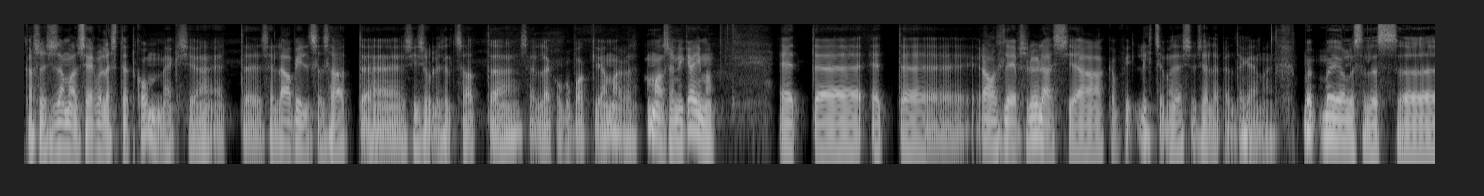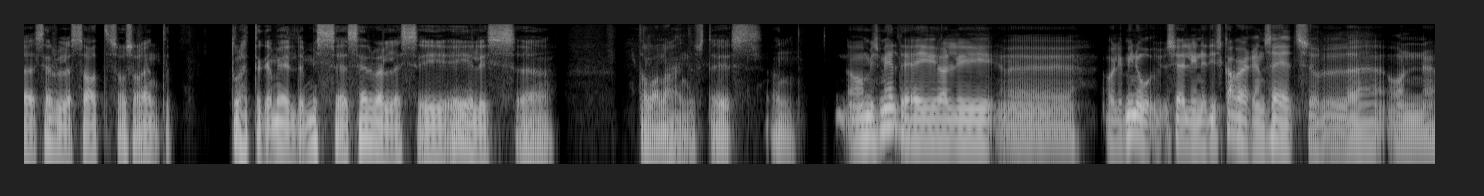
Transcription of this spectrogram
kas või seesama serverless.com, eks ju, et selle abil sa saad sisuliselt saata selle kogu paki Amazoni käima. Et, et rahvas leiab selle üles ja hakkab lihtsamaid asju selle peal tegema. ma, ma ei ole selles äh, serverless saates osalenud, et tuletage meelde, mis see serverlessi eelis äh, tavalahenduste ees on? no mis meelde jäi, oli äh, oli minu selline discovery on see, et sul äh, on äh,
